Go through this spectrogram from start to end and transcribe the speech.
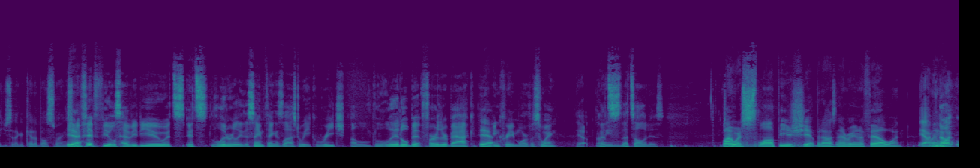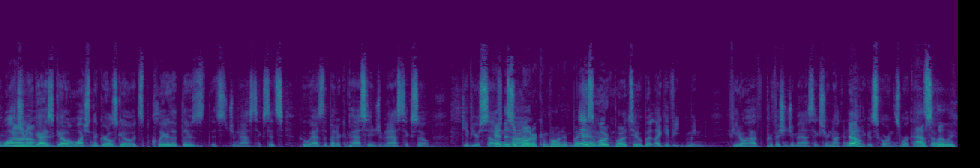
You said like a kettlebell swing. Yeah. And if it feels heavy to you, it's it's literally the same thing as last week. Reach a little bit further back Yeah. and create more of a swing. yeah. I That's mean, that's all it is. Mine was sloppy as shit, but I was never going to fail one. yeah. I mean, No, wa- watching no, you guys go and watching the girls go, it's clear that there's it's gymnastics. It's who has the better capacity in gymnastics. So give yourself And there's time. a motor component, but yeah, yeah, there's a motor component too. But like if you, I mean, if you don't have proficient gymnastics, you're not going to No. get a good score in this workout. So Absolutely.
